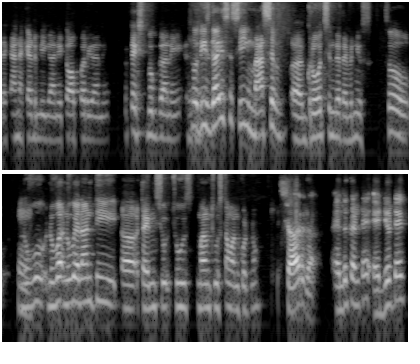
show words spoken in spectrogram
like Unacademy కానీ టాపర్ కానీ టెక్స్ట్ బుక్ కానీ so these guys seeing massive growths in the revenues so నువ్వు నువ్వు నువ్వు ఎలాంటి ట్రెండ్స్ చూస్ మనం చూస్తాం అనుకుంటున్నావు? షూర్గా. ఎందుకంటే edtech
